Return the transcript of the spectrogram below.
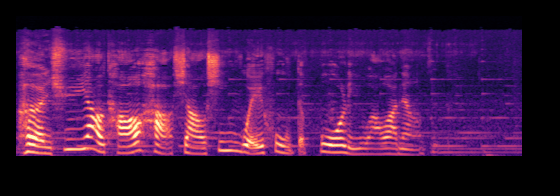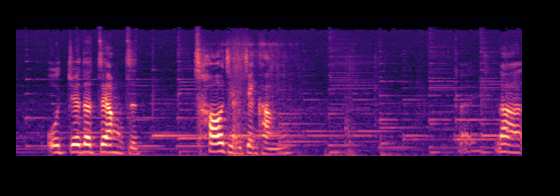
很需要讨好、小心维护的玻璃娃娃那样子。我觉得这样子超级不健康。对，那。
